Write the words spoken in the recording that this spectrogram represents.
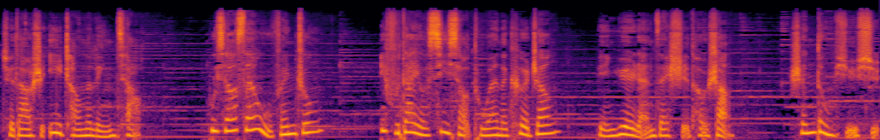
却倒是异常的灵巧。不消三五分钟，一幅带有细小图案的刻章便跃然在石头上，生动栩栩。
